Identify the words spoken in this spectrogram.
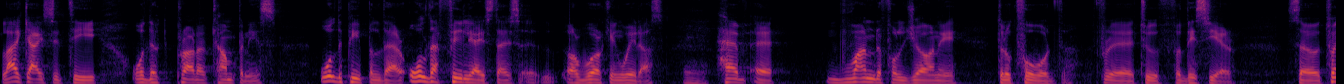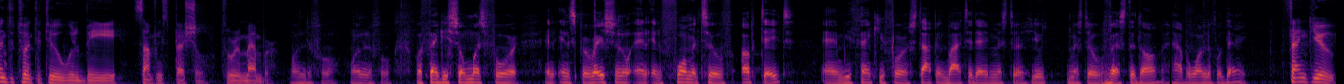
like ICT or the product companies, all the people there, all the affiliates that uh, are working with us, mm. have a wonderful journey to look forward for, uh, to for this year. So 2022 will be something special to remember. Wonderful, wonderful. Well, thank you so much for an inspirational and informative update. And we thank you for stopping by today, Mr. Hugh, Mr. Westerdahl. Have a wonderful day. Thank you.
